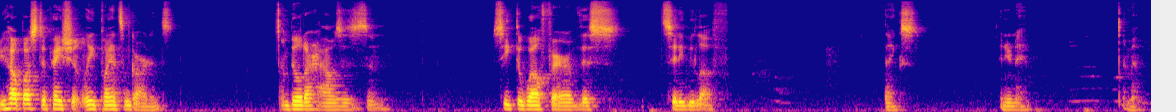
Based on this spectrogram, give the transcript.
you help us to patiently plant some gardens? and build our houses and seek the welfare of this city we love. Thanks. In your name. Amen.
